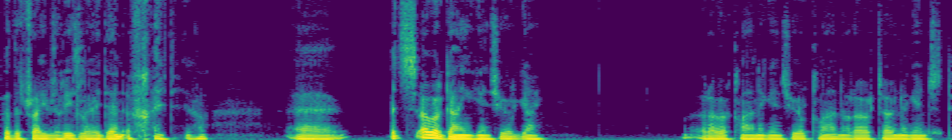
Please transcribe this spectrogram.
where the tribes are easily identified. You know. Uh, it's our gang against your gang, or our clan against your clan, or our town against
